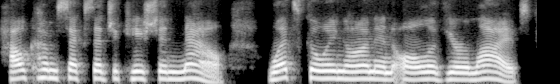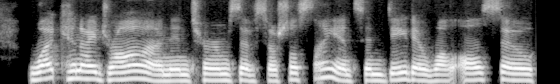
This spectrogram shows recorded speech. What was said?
How come sex education now? What's going on in all of your lives? What can I draw on in terms of social science and data while also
